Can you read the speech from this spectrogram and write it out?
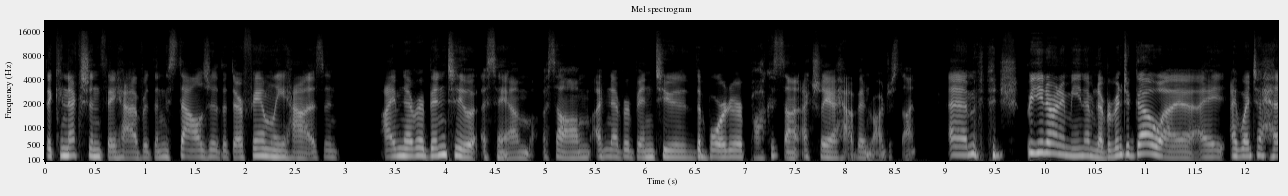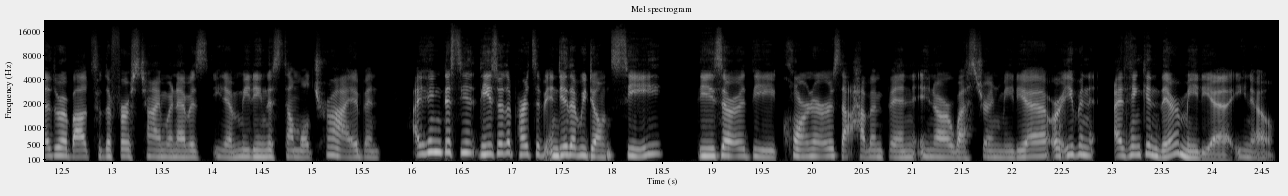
the connections they have or the nostalgia that their family has. And I've never been to Assam, Assam. I've never been to the border of Pakistan. Actually, I have in Rajasthan. Um, but you know what I mean? I've never been to Goa. I, I went to Hyderabad for the first time when I was, you know, meeting the Tamil tribe. And I think this, these are the parts of India that we don't see. These are the corners that haven't been in our Western media or even, I think, in their media, you know,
